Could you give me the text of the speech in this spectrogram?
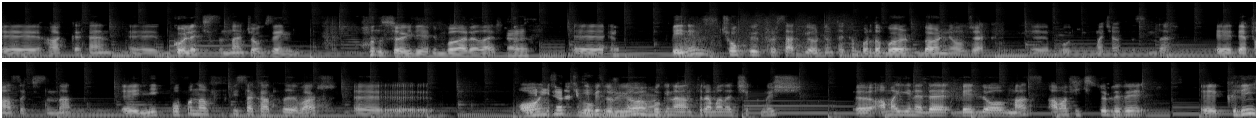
e, hakikaten e, gol açısından çok zengin. Onu söyleyelim bu aralar. Evet. E, benim çok büyük fırsat gördüğüm takım burada Burnley olacak e, bu maç haftasında. E, defans açısından. E, Nick Pope'un hafif bir sakatlığı var. E, oynayacak gibi, gibi duruyor. Ama. Bugün antrenmana çıkmış. E, ama yine de belli olmaz. Ama fikstürleri e, clean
